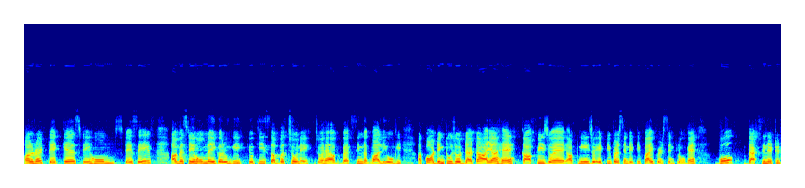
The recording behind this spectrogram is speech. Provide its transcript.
All right take care stay home stay safe अब मैं स्टे होम नहीं करूँगी, क्योंकि सब बच्चों ने जो है अब वैक्सीन लगवा ली होगी। अकॉर्डिंग टू जो डाटा आया है, काफ़ी जो है अपनी जो 80 परसेंट एट्टी परसेंट लोग हैं, वो वैक्सीनेटेड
